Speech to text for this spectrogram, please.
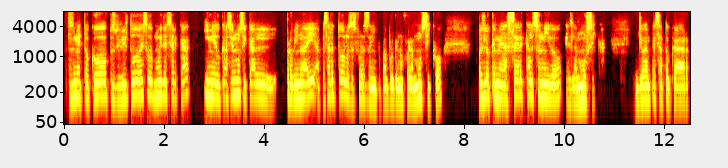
entonces me tocó pues vivir todo eso muy de cerca y mi educación musical provino de ahí, a pesar de todos los esfuerzos de mi papá porque no fuera músico, pues lo que me acerca al sonido es la música. Yo empecé a tocar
